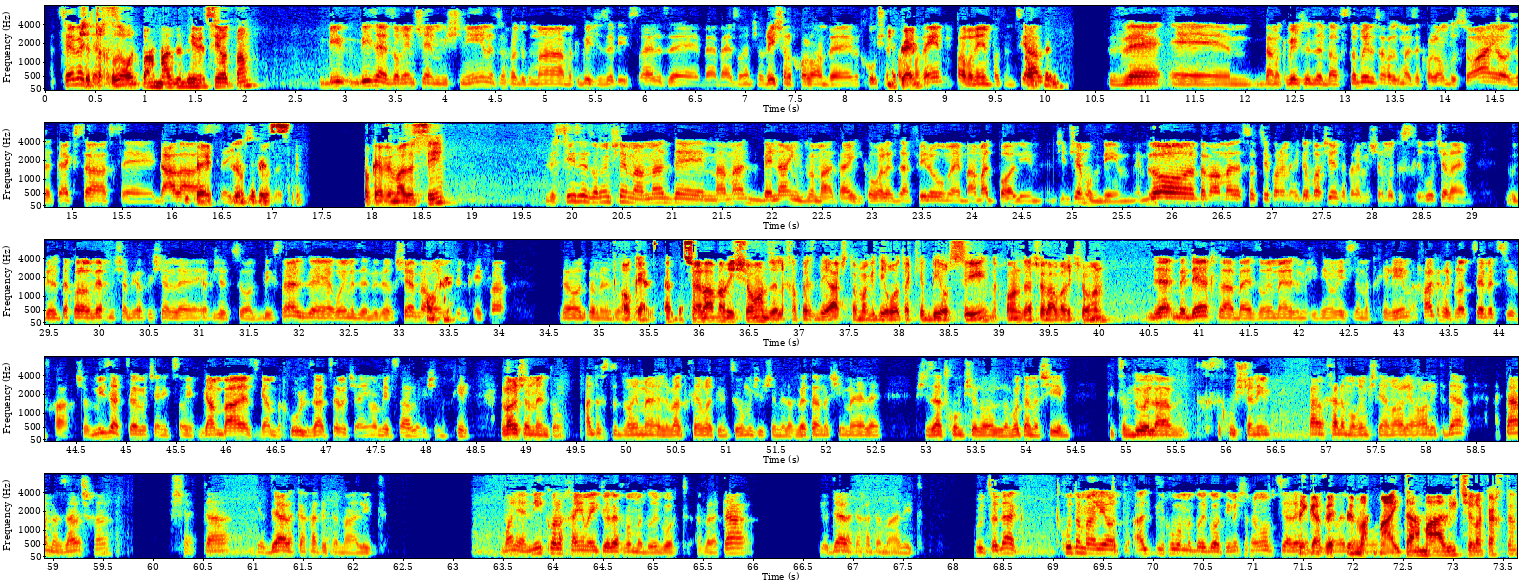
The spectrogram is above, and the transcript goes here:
הצוות... שתחזור עוד פעם, מה זה B ו-C עוד פעם? B זה אזורים שהם משניים, לצורך הדוגמה המקביל שזה בישראל, זה באזורים של ראשון, חולון וכו', שהם אוקיי. פרברים, פרברים עם פוטנציאל. אוקיי. ובמקביל של זה בארצות הברית, לצורך הדוגמה זה קולומבוס אוהיו, זה טקסס, אה, דאלאס, אוקיי, אוקיי, ומה זה C? ו-C זה אזורים שהם מעמד, אה, מעמד ביניים ומטה, הייתי קורא לזה אפילו מעמד פועלים, אנשים שהם עובדים, הם לא במעמד הסוציו-אקונומי הכי גבוה שיש, אבל הם ישלמו את השכירות שלהם, ובגלל זה אתה יכול להרוויח משם יופי של, אה, יופי של תשואות. בישראל זה, רואים את זה בבאר שבע, okay. רואים את זה בחיפה, ועוד כל מיני דברים. אוקיי, אז השלב הראשון זה לחפש דירה שאתה מגדיר אותה כ-B או C, נכון? זה השלב הראשון. בדרך כלל באזורים האלה זה מה שהייתי ממליץ שזה מתחילים, אחר כך לבנות צוות סביבך. עכשיו, מי זה הצוות שאני צריך? גם בארץ, גם בחו"ל, זה הצוות שאני ממליץ עליו למי שמתחיל. דבר ראשון, מנטור. אל תעשו את הדברים האלה לבד, חבר'ה, תמצאו מישהו שמלווה את האנשים האלה, שזה התחום שלו, ללוות אנשים, תצמדו אליו, תחסכו שנים. פעם אחד המורים שלי אמר לי, אמר לי, אתה יודע, אתה המזל שלך שאתה יודע לקחת את המעלית. אמר לי, אני כל החיים הייתי הולך במדרגות, אבל אתה יודע לקחת את המעלית. והוא צדק, קחו את המעליות, אל תלכו במדרגות, אם יש לכם אופציה... רגע, ומה הייתה המעלית שלקחת?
